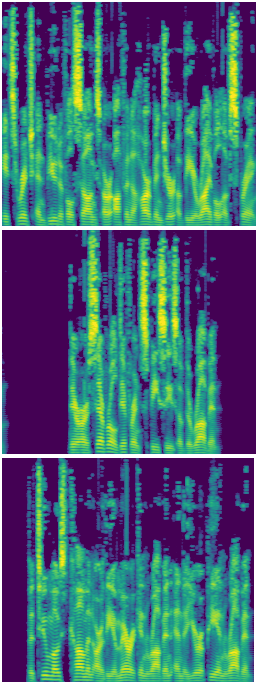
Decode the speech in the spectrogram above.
Its rich and beautiful songs are often a harbinger of the arrival of spring. There are several different species of the robin. The two most common are the American robin and the European robin.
